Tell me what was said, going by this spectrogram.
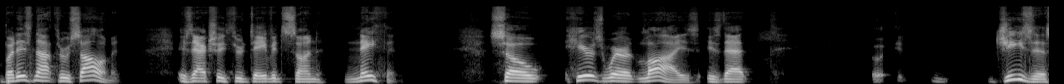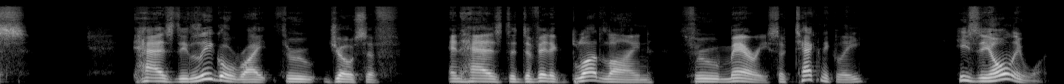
but is not through Solomon. Is actually through David's son Nathan. So here's where it lies: is that uh, Jesus has the legal right through Joseph and has the Davidic bloodline through Mary. So technically, he's the only one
